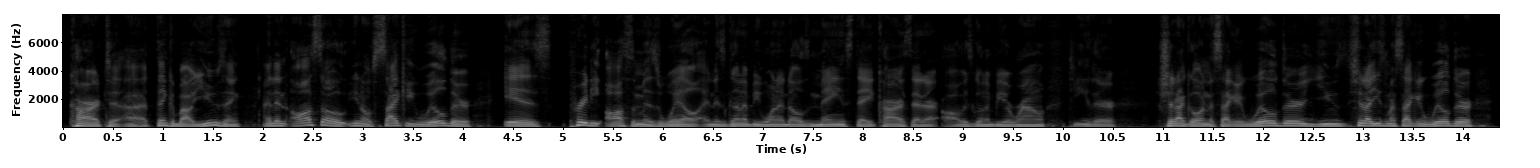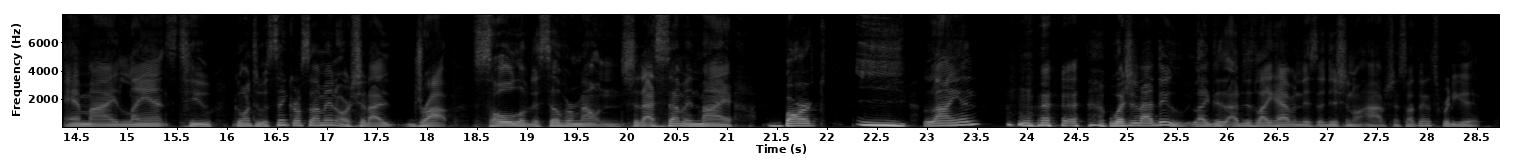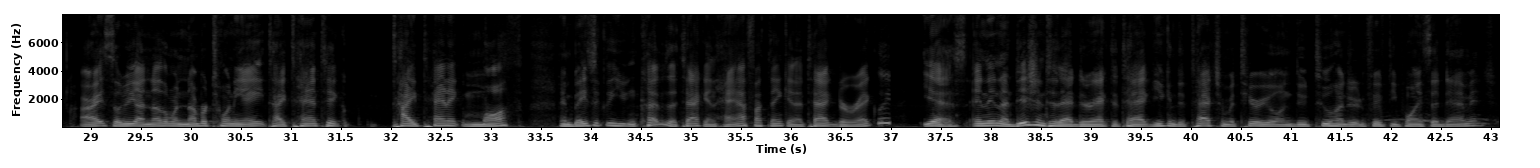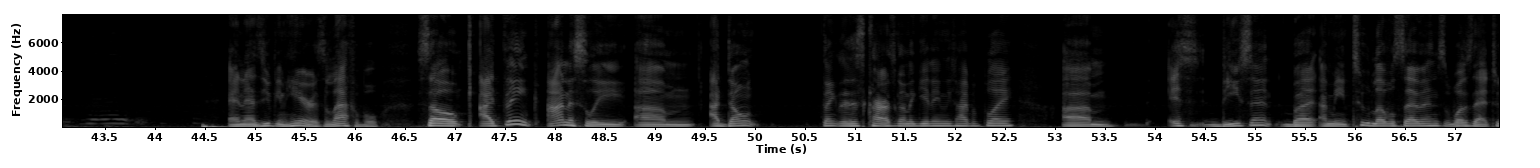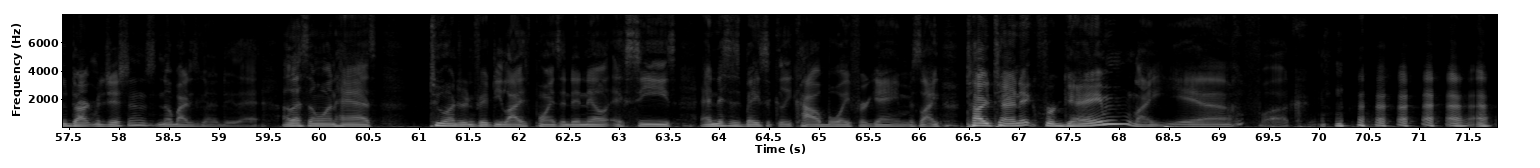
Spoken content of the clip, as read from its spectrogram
card to uh think about using. And then also you know Psychic Wheeleder is pretty awesome as well. And it's going to be one of those mainstay cards that are always going to be around to either should I go into Psychic Wheeleder use should I use my Psychic Wheeleder and my lance to go into a synchro summon or should I drop soul of the silver mountain? Should I summon my bark e lion what should I do like this I just like having this additional option so I think it's pretty good all right so we got another one number 28 titanic titanic moth and basically you can cut his attack in half, I think, and attack directly. Yes, and in addition to that direct attack, you can detach a material and do 250 points of damage. And as you can hear, it's laughable. So I think honestly, um, I don't think that this card is going to get any type of play. Um, it's decent, but I mean, two level sevens. What is that? Two dark magicians? Nobody's going to do that unless someone has 250 life points and then they'll exceed and this is basically cowboy for game it's like titanic for game like yeah fuck now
